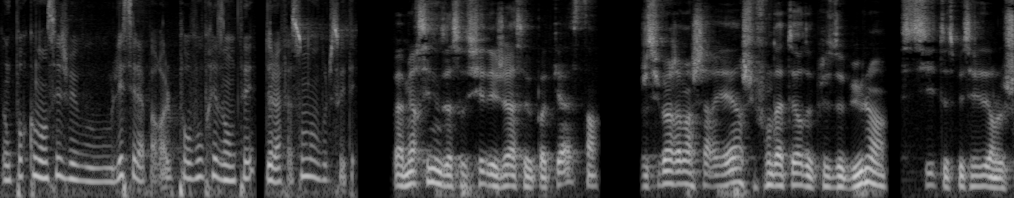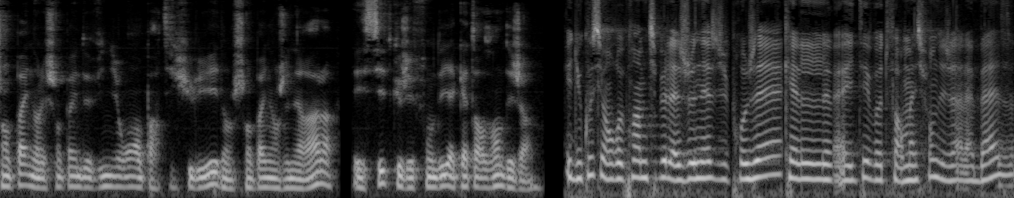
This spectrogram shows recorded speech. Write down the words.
Donc pour commencer, je vais vous laisser la parole pour vous présenter de la façon dont vous le souhaitez. Bah, merci de nous associer déjà à ce podcast. Je suis Benjamin Charrière, je suis fondateur de Plus de Bulles, site spécialisé dans le champagne, dans les champagnes de vignerons en particulier, dans le champagne en général, et site que j'ai fondé il y a 14 ans déjà. Et du coup, si on reprend un petit peu la jeunesse du projet, quelle a été votre formation déjà à la base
